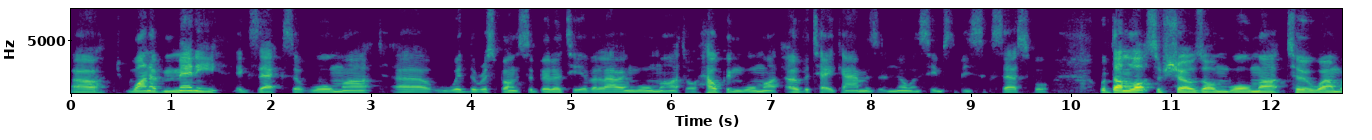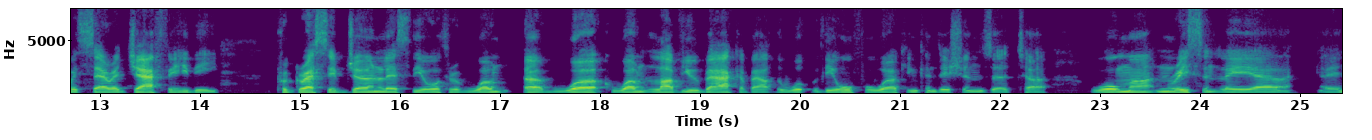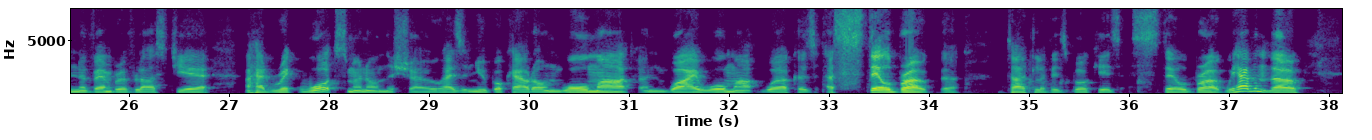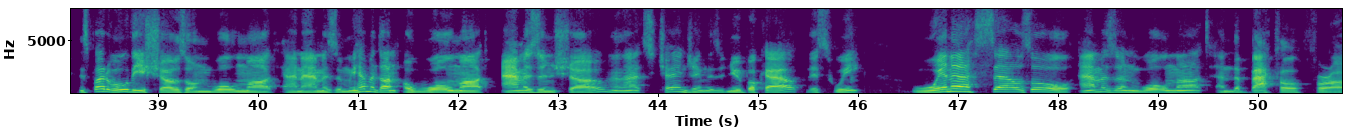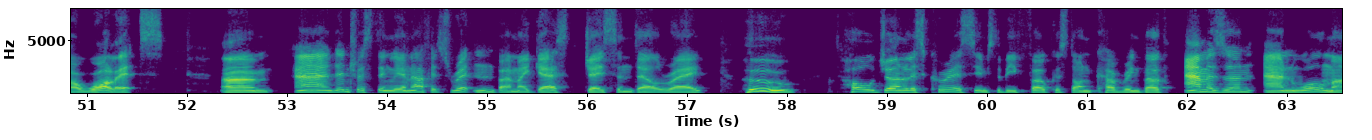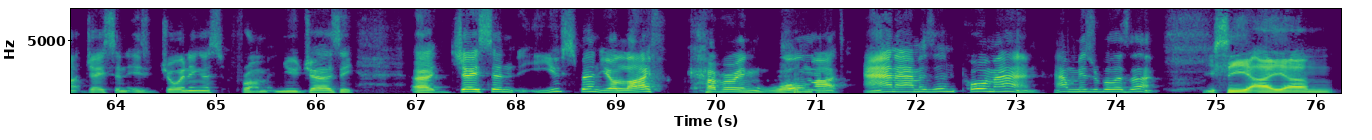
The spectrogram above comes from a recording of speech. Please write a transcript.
uh, one of many execs at Walmart uh, with the responsibility of allowing Walmart or helping Walmart overtake Amazon. No one seems to be successful. We've done lots of shows on Walmart too, one with Sarah Jaffe, the progressive journalist, the author of Won't uh, Work, Won't Love You Back, about the, the awful working conditions at uh, Walmart. And recently, uh, in November of last year, I had Rick Wartzman on the show, who has a new book out on Walmart and why Walmart workers are still broke. The title of his book is Still Broke. We haven't, though, in spite of all these shows on Walmart and Amazon, we haven't done a Walmart Amazon show, and that's changing. There's a new book out this week. Winner sells all Amazon, Walmart, and the battle for our wallets. Um, and interestingly enough, it's written by my guest, Jason Del Rey, who whole journalist career seems to be focused on covering both Amazon and Walmart. Jason is joining us from New Jersey. Uh, Jason, you've spent your life covering Walmart and Amazon. Poor man. How miserable is that? You see, I um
